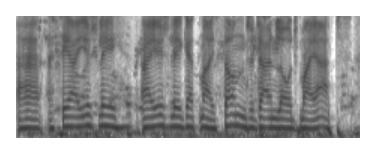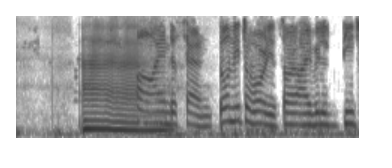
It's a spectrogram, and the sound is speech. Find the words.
uh, see, I usually, I usually get my son to download my apps. Oh, Uh, I understand. Don't need to worry, sir. I will teach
